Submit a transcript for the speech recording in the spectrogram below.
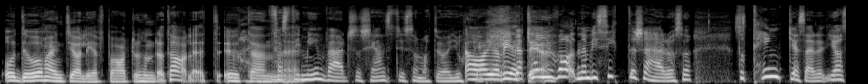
Och då har inte jag levt på 1800-talet. Utan, Fast i min värld så känns det som att du har gjort Ja, det. jag vet jag kan det. Ju vara, när vi sitter så här och så, så tänker jag så här, jag,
